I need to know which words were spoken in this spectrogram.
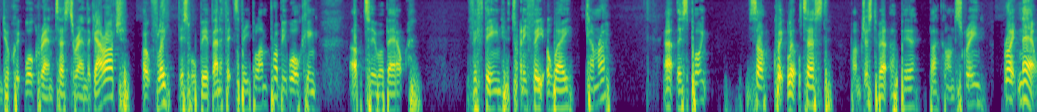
do a quick walk around test around the garage. Hopefully, this will be a benefit to people. I'm probably walking up to about 15, 20 feet away camera at this point. So, quick little test. I'm just about up here, back on screen right now.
